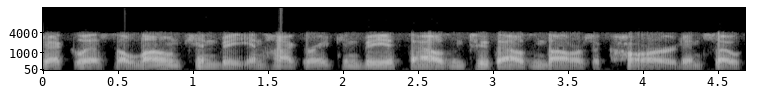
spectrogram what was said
checklists alone can be in high grade can be a thousand, two thousand dollars a card. And so,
